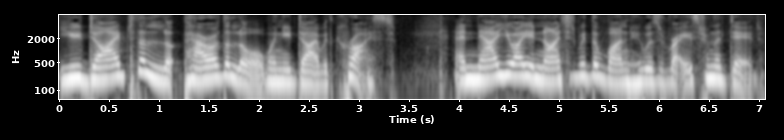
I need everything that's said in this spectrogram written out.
You died to the lo- power of the law when you died with Christ, and now you are united with the one who was raised from the dead.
